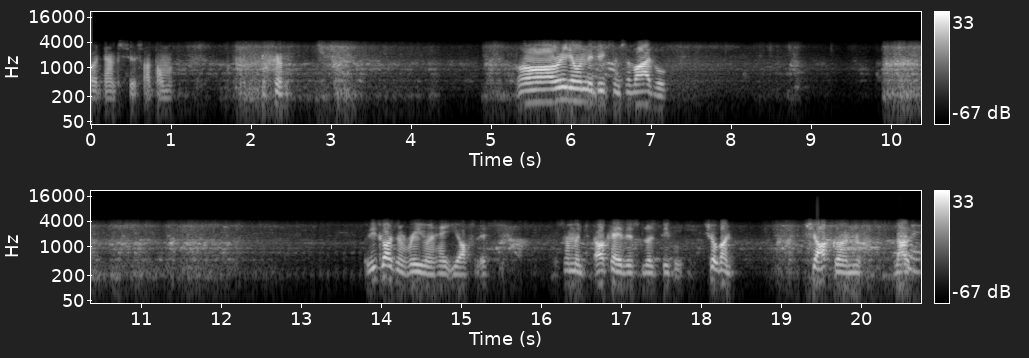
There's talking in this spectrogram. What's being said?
Goddamn suicide bomber. oh, I really want to do some survival. These guys are really gonna hate you after this. Someone, okay, there's loads of people. Shotgun. Shotgun. No.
